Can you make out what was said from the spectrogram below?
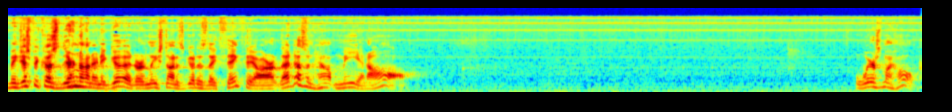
I mean, just because they're not any good, or at least not as good as they think they are, that doesn't help me at all. Where's my hope?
